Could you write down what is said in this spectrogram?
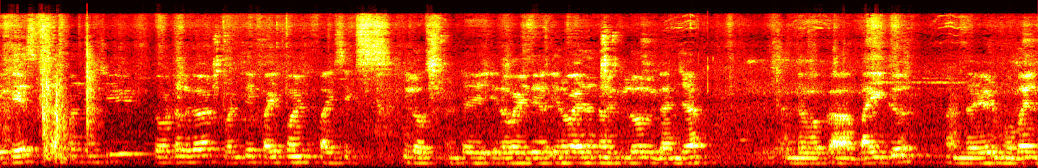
ఈ కేసుకి సంబంధించి టోటల్గా twenty five point five six kilos అంటే ఇరవై ఐదు ఇరవై ఐదున్నర కిలోలు గంజా అండ్ ఒక బైక్ అండ్ ఏడు మొబైల్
